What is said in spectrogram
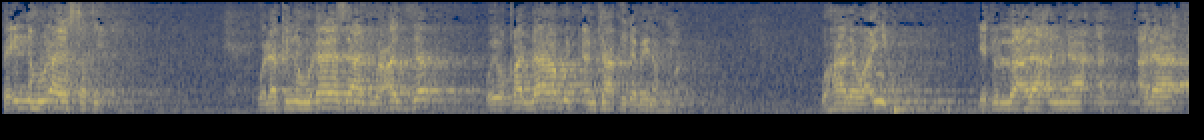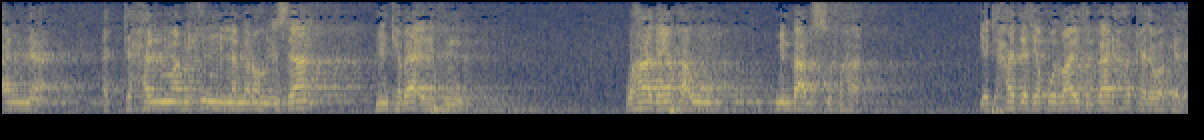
فإنه لا يستطيع. ولكنه لا يزال يعذب ويقال لا بد أن تعقد بينهما. وهذا وعيد يدل على أن على أن التحلم بحلم لم يره الإنسان من كبائر الذنوب. وهذا يقع من بعض السفهاء. يتحدث يقول رأيت البارحة كذا وكذا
